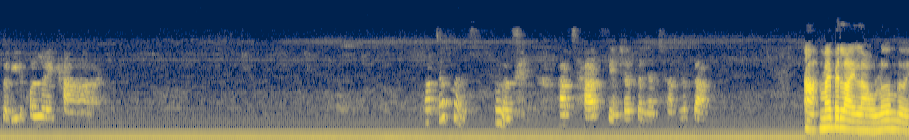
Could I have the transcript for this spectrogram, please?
สวัสดีทุกคนเลยค่ะ ภาพชัดสัญเออภาพชัด เสียงชัด สัญญาณชัดนะจ๊ะ อะ ไม่เป็นไรเราเริ่มเลย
